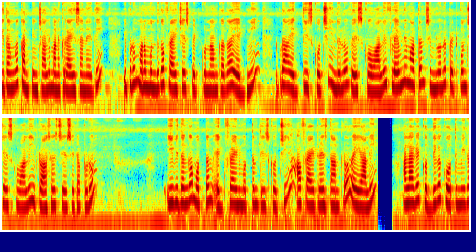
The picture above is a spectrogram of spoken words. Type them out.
విధంగా కనిపించాలి మనకి రైస్ అనేది. ఇప్పుడు మనం ముందుగా ఫ్రై చేసి పెట్టుకున్నాం కదా ఎగ్ని. ఇప్పుడు ఆ ఎగ్ తీసుకొచ్చి ఇందులో వేసుకోవాలి. ఫ్లేమ్ని మాత్రం సిమ్లోనే పెట్టుకొని చేసుకోవాలి ఈ ప్రాసెస్ చేసేటప్పుడు. ఈ విధంగా మొత్తం ఎగ్ ఫ్రైని మొత్తం తీసుకొచ్చి ఆ ఫ్రైడ్ రైస్ దాంట్లో వేయాలి. అలాగే కొద్దిగా కొత్తిమీర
